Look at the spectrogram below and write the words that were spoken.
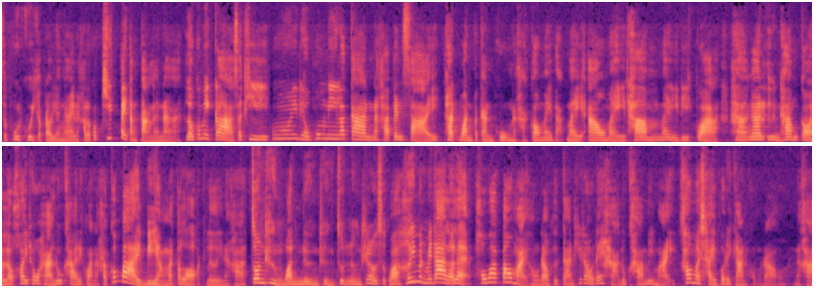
จะพูดคุยกับเรายังไงนะคะ แล้วก็คิดไปต่างๆ นานา เราก็ไม่กล้าสักทีอุ้ยเดี๋ยวพรุ่งนี้ละกันนะคะ เป็นสายผลัดวันประกันพรุ่งนะคะ ก็ไม่แบบไม่เอาไม่ทำไม่ดีกว่า หางานอื่นทำก่อนแล้วค่อยโทรหาลูกค้าดีกว่านะคะ ก็บ่ายเบี่ยงมาตลอดเลยนะคะ จนถึงวันหนึ่งถึงจุดหนึ่งที่เรารู้สึกว่าเฮ้ยมันไม่ได้แล้วแหละ เพราะว่าเป้าหมายของเราคือการที่เราได้หาลูกค้าใหม่ ๆ เข้ามาใช้บริการของเรานะคะ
